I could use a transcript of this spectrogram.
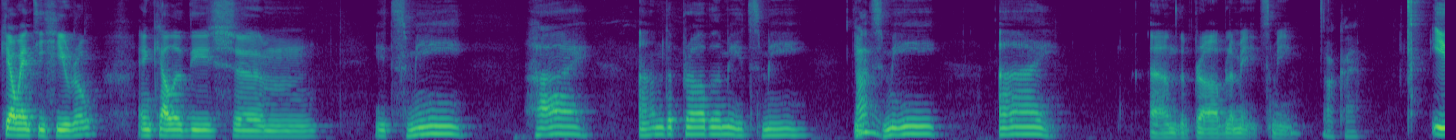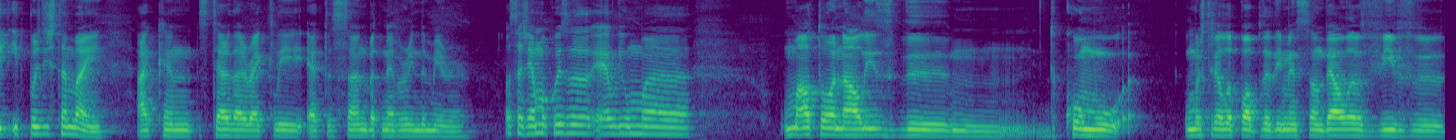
que é o Anti-Hero, em que ela diz um, It's me, hi, I'm the problem, it's me, it's Ah. me, I, I'm the problem, it's me. Ok. E, e depois diz também I can stare directly at the sun but never in the mirror. Ou seja, é uma coisa, é ali uma, uma autoanálise de, de como uma estrela pop da dimensão dela vive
